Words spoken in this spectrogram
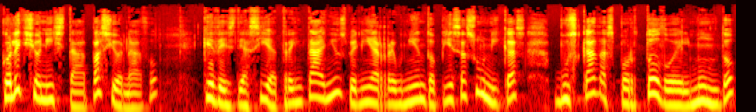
coleccionista apasionado, que desde hacía 30 años venía reuniendo piezas únicas buscadas por todo el mundo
